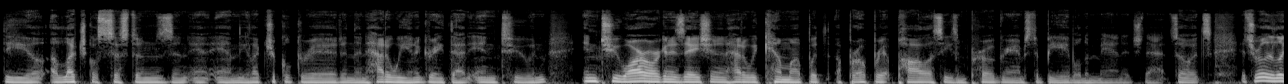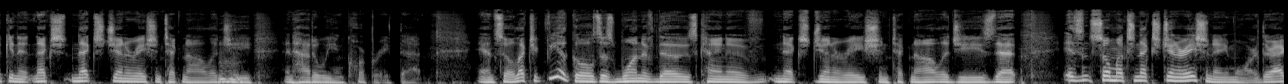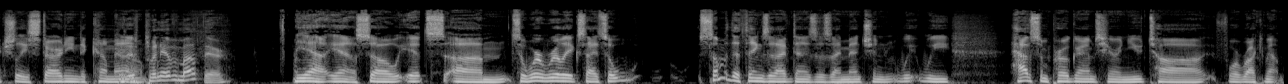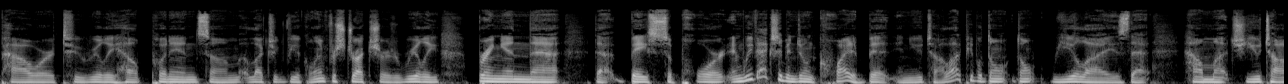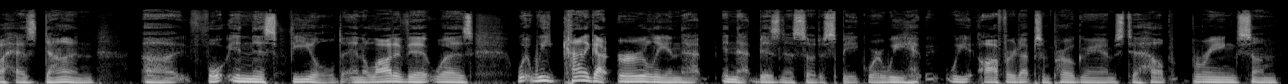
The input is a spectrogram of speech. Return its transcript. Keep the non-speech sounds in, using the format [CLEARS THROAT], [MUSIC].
the uh, electrical systems and, and, and, the electrical grid, and then how do we integrate that into and into our organization, and how do we come up with appropriate policies and programs to be able to manage that? So it's it's really looking at next next generation technology mm-hmm. and how do we incorporate that. And so electric vehicles is one of those kind of next generation technologies that isn't so much next generation anymore. They're actually starting to come out. There's plenty of them out there. Yeah, yeah. So it's um, so we're really excited. So some of the things that I've done is, as I mentioned, we, we have some programs here in Utah for Rocky Mountain Power to really help put in some electric vehicle infrastructure to really bring in that that base support. And we've actually been doing quite a bit in Utah. A lot of people don't don't realize that how much Utah has done uh, for in this field, and a lot of it was we, we kind of got early in that in that business, so to speak, where we we offered up some programs to help bring some.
